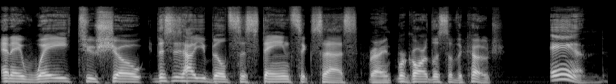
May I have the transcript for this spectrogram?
and a way to show this is how you build sustained success, right? Regardless of the coach. And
